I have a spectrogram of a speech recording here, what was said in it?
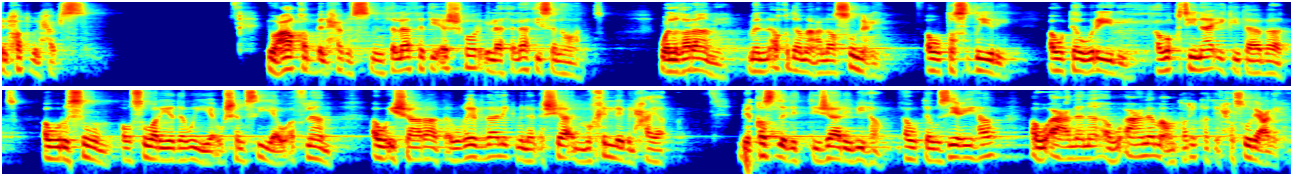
ينحط بالحبس. يعاقب بالحبس من ثلاثة أشهر إلى ثلاث سنوات. والغرامة من أقدم على صنع أو تصدير أو توريد أو اقتناء كتابات أو رسوم أو صور يدوية أو شمسية أو أفلام أو إشارات أو غير ذلك من الأشياء المخلة بالحياة بقصد الاتجار بها أو توزيعها أو أعلن أو أعلم عن طريقة الحصول عليها.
